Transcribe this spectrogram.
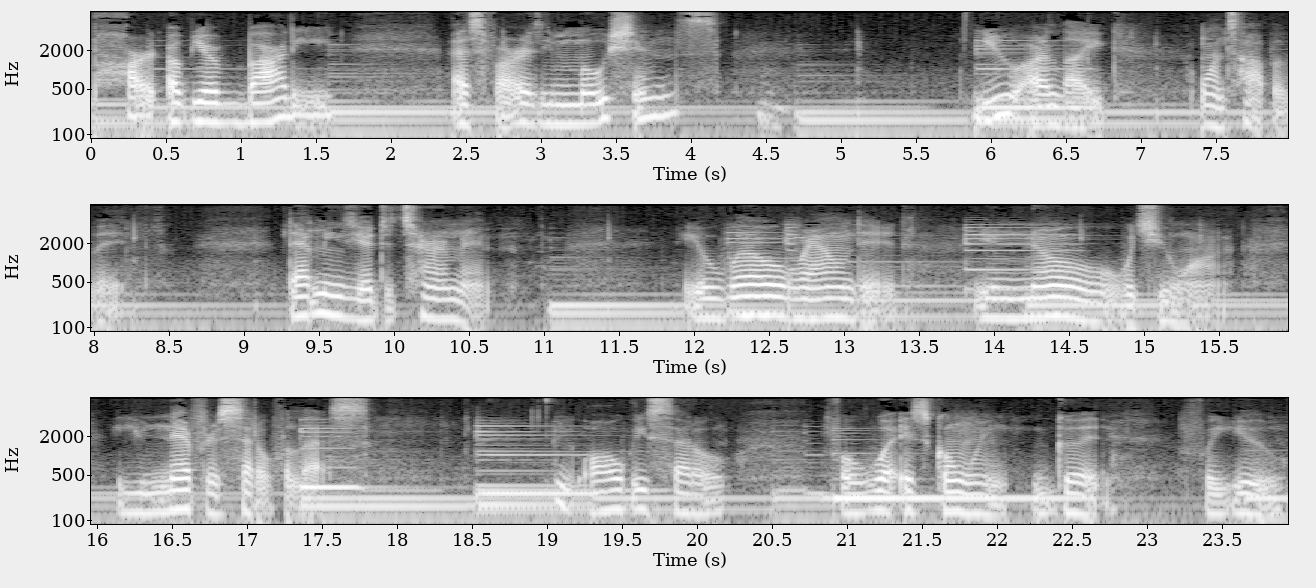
part of your body as far as emotions, you are like on top of it. That means you're determined. You're well rounded. You know what you want. You never settle for less. You always settle for what is going good for you.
